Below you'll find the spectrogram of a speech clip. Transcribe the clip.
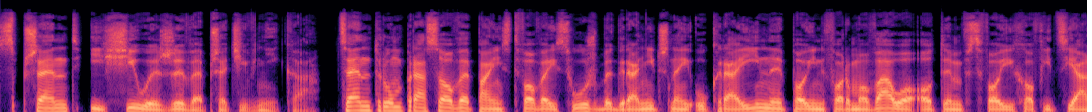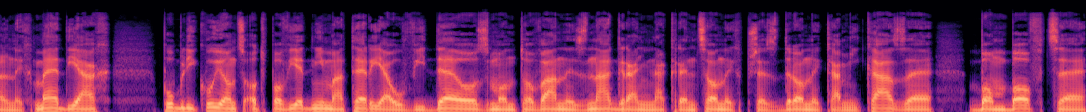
sprzęt i siły żywe przeciwnika. Centrum Prasowe Państwowej Służby Granicznej Ukrainy poinformowało o tym w swoich oficjalnych mediach, publikując odpowiedni materiał wideo zmontowany z nagrań nakręconych przez drony kamikaze, bombowce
